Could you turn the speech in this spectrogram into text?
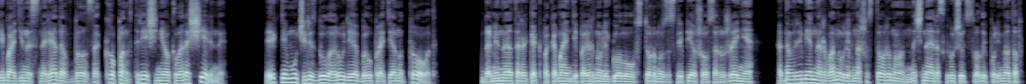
ибо один из снарядов был закопан в трещине около расщелины, и к нему через дуло орудия был протянут провод. Доминаторы, как по команде, повернули голову в сторону заскрипевшего сооружения, одновременно рванули в нашу сторону, начиная раскручивать стволы пулеметов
